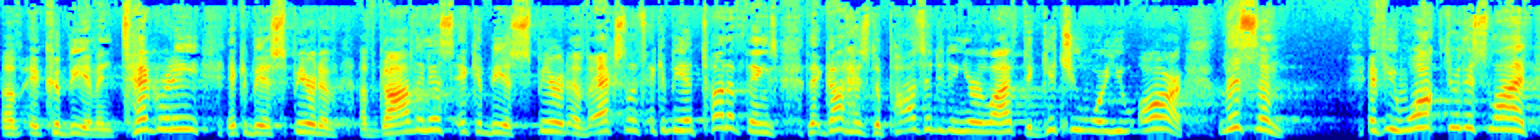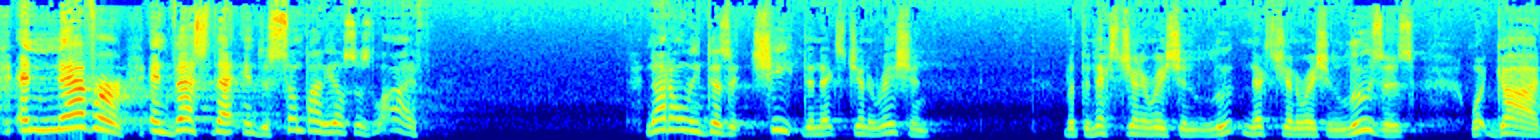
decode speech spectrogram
of, it could be of integrity, it could be a spirit of, of godliness, it could be a spirit of excellence, it could be a ton of things that God has deposited in your life to get you where you are. Listen, if you walk through this life and never invest that into somebody else's life, not only does it cheat the next generation, but the next generation, next generation loses what God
